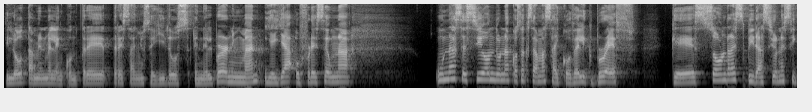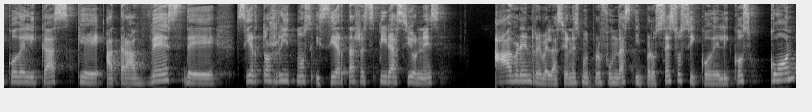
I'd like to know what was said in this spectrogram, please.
y luego también me la encontré tres años seguidos en el Burning Man y ella ofrece una, una sesión de una cosa que se llama Psychedelic Breath, que son respiraciones psicodélicas que a través de ciertos ritmos y ciertas respiraciones abren revelaciones muy profundas y procesos psicodélicos con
